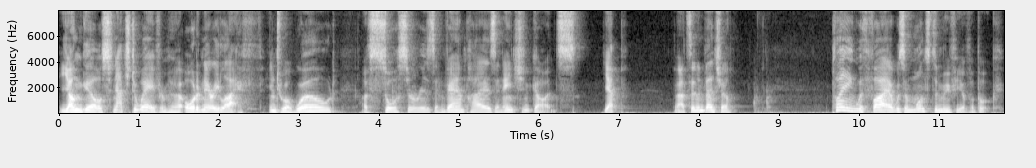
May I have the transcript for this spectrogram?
A young girl snatched away from her ordinary life into a world of sorcerers and vampires and ancient gods. Yep, that's an adventure. Playing with Fire was a monster movie of a book.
